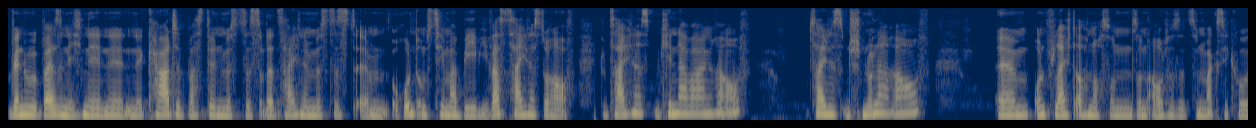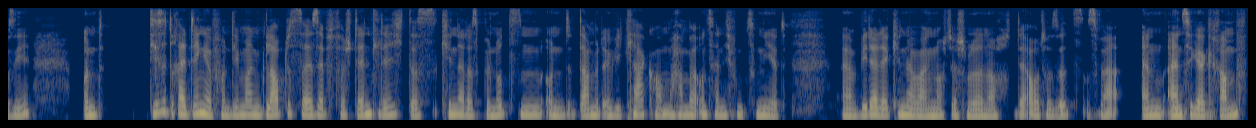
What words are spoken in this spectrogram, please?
wenn du, weiß ich nicht, eine, eine, eine Karte basteln müsstest oder zeichnen müsstest ähm, rund ums Thema Baby, was zeichnest du rauf? Du zeichnest einen Kinderwagen rauf, zeichnest einen Schnuller rauf ähm, und vielleicht auch noch so ein, so ein Autositz, ein Maxi-Cosi. Und diese drei Dinge, von denen man glaubt, es sei selbstverständlich, dass Kinder das benutzen und damit irgendwie klarkommen, haben bei uns ja nicht funktioniert. Äh, weder der Kinderwagen noch der Schnuller noch der Autositz. Es war ein einziger Krampf.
